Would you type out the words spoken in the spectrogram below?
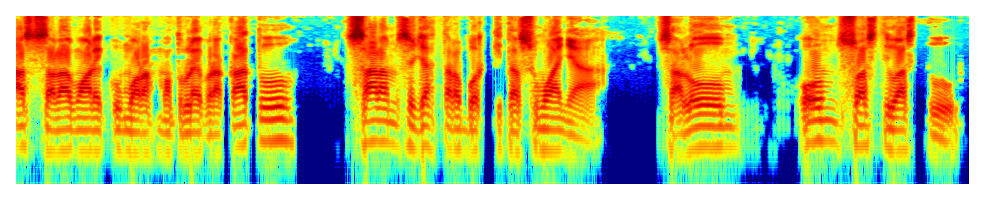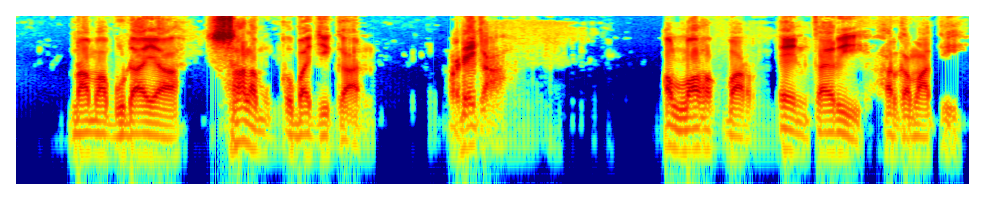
Assalamualaikum warahmatullahi wabarakatuh. Salam sejahtera buat kita semuanya. Salam, Om Swastiwastu. Nama budaya, salam kebajikan. Merdeka! Allah Akbar, NKRI harga mati.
